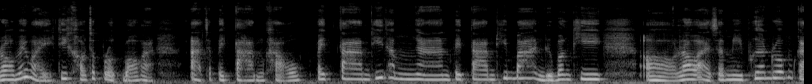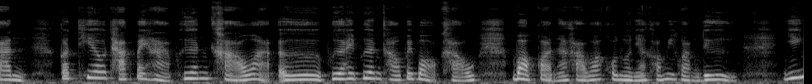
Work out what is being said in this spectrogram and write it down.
รอไม่ไหวที่เขาจะปลดบล็อกอะอาจจะไปตามเขาไปตามที่ทำงานไปตามที่บ้านหรือบางทีเออเราอาจจะมีเพื่อนร่วมกัน ก็เที่ยวทักไปหาเพื่อนเขาอะเออเพื่อให้เพื่อนเขาไปบอกเขาบอกก่อนนะคะว่าคนคนนี้เขามีความดื้อยิ่ง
